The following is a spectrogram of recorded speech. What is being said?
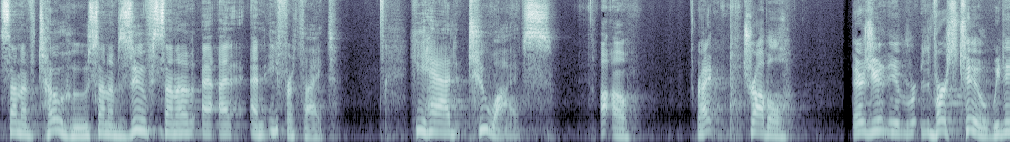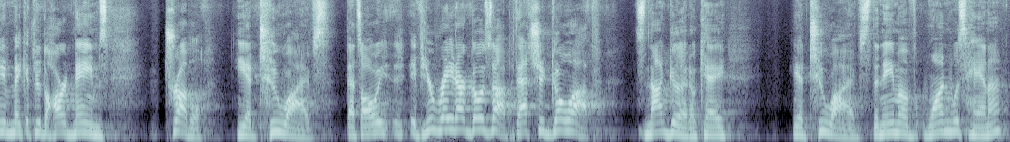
son of Tohu, son of Zuph, son of an Ephrathite. He had two wives. Uh oh right? Trouble. There's your, verse two. We didn't even make it through the hard names. Trouble. He had two wives. That's always, if your radar goes up, that should go up. It's not good, okay? He had two wives. The name of one was Hannah,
